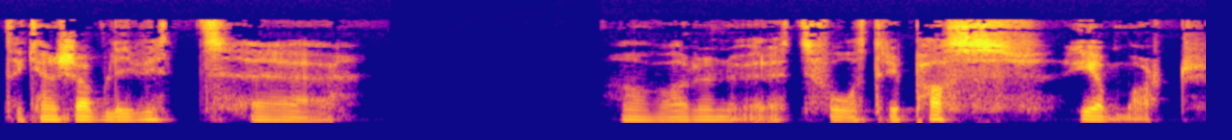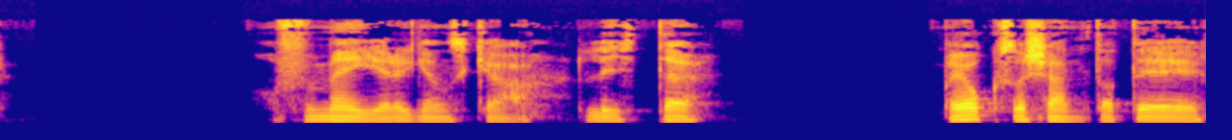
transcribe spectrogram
det kanske har blivit, eh, vad var det nu, är det två, tre pass enbart. Och för mig är det ganska lite. Men jag har också känt att det,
